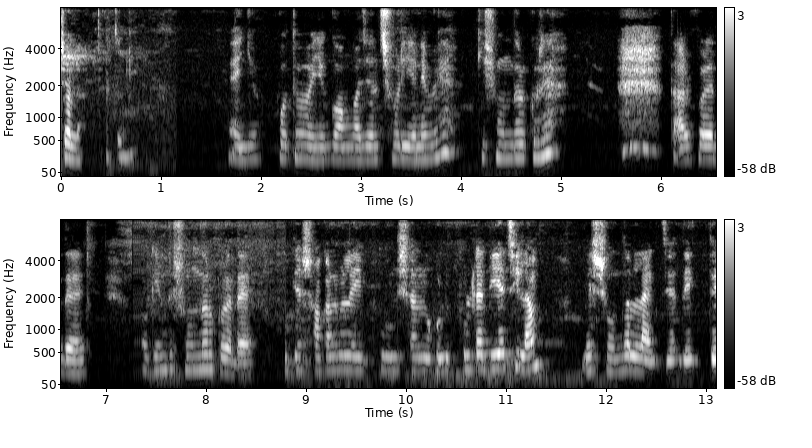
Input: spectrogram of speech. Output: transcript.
চলো। এই যে প্রথমে ওই যে গঙ্গা জল ছড়িয়ে নেবে কি সুন্দর করে। তারপরে দেয়। ও কিন্তু সুন্দর করে দেয়। ওকে সকালবেলা এই ফুল সার হলুদ ফুলটা দিয়েছিলাম বেশ সুন্দর লাগছে দেখতে।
